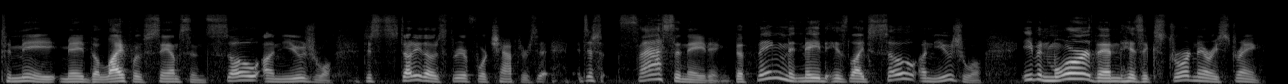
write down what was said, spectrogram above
to me made the life of Samson so unusual. Just study those three or four chapters. It's just fascinating. The thing that made his life so unusual, even more than his extraordinary strength,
